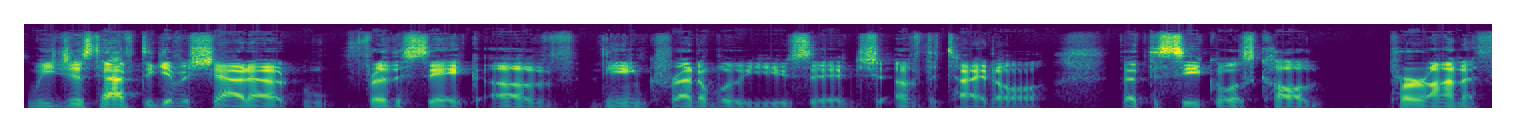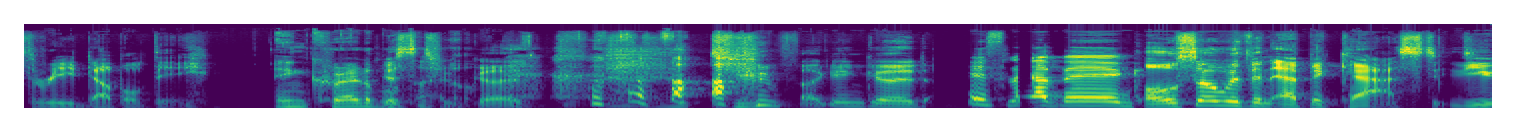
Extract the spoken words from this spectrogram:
we just have to give a shout out for the sake of the incredible usage of the title that the sequel is called Piranha 3 Double D. Incredible Just title. too good. too fucking good. it's that big. Also with an epic cast. You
